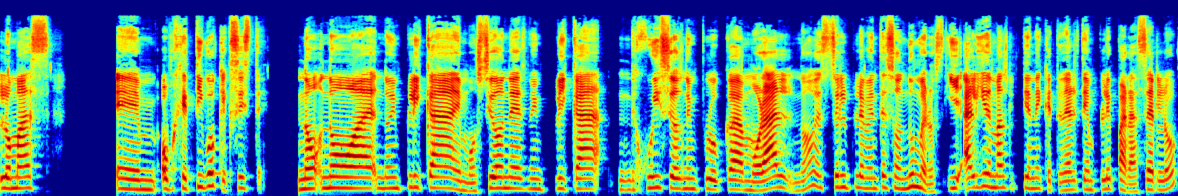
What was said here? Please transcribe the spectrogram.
lo más em, objetivo que existe. No, no, no implica emociones, no implica juicios, no implica moral, ¿no? Es simplemente son números y alguien más tiene que tener el temple para hacerlo.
